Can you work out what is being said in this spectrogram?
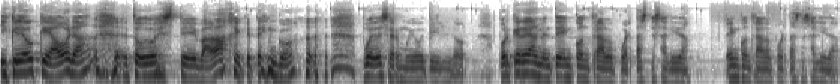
Y creo que ahora todo este bagaje que tengo puede ser muy útil, ¿no? Porque realmente he encontrado puertas de salida. He encontrado puertas de salida.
